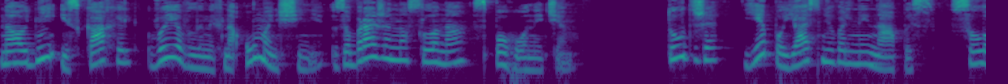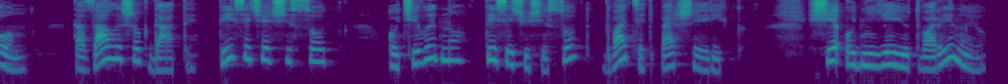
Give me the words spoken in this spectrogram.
на одній із кахель, виявлених на Уманщині, зображено слона з погоничем. Тут же є пояснювальний напис Слон та залишок дати 1600, очевидно, 1621 рік. Ще однією твариною,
